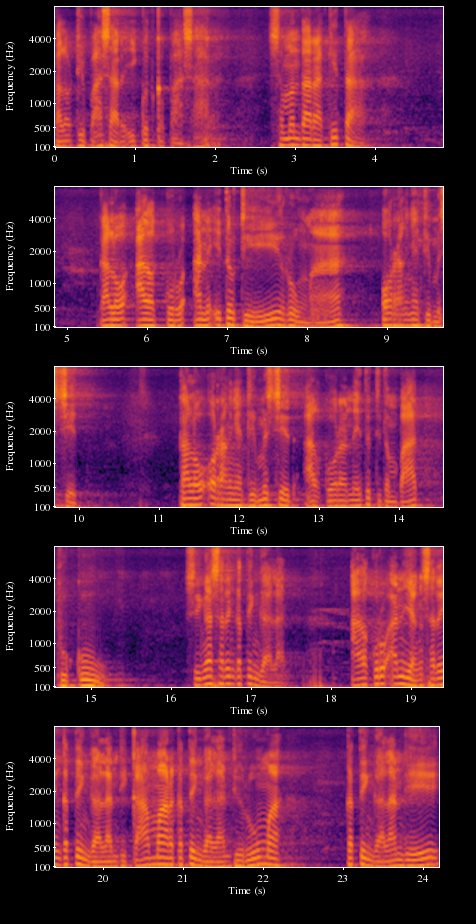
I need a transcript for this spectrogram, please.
Kalau di pasar ikut ke pasar. Sementara kita kalau Al-Quran itu di rumah, orangnya di masjid. Kalau orangnya di masjid, Al-Quran itu di tempat buku. Sehingga sering ketinggalan. Al-Quran yang sering ketinggalan di kamar, ketinggalan di rumah, ketinggalan di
